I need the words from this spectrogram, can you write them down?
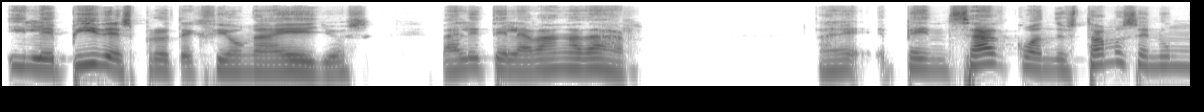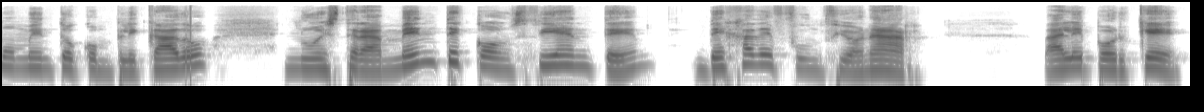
y le pides protección a ellos, ¿vale? Te la van a dar. Pensar cuando estamos en un momento complicado, nuestra mente consciente deja de funcionar, ¿vale? ¿Por qué?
